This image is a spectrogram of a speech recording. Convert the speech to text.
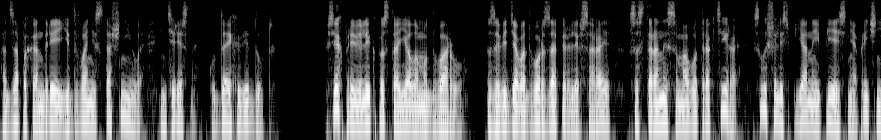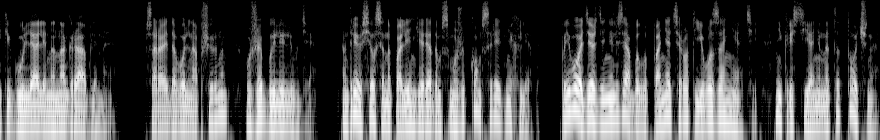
От запаха Андрея едва не стошнило. Интересно, куда их ведут? Всех привели к постоялому двору. Заведя во двор, заперли в сарае. Со стороны самого трактира слышались пьяные песни, опричники гуляли на награбленное. В сарае довольно обширном уже были люди. Андрей уселся на поленье рядом с мужиком средних лет. По его одежде нельзя было понять род его занятий. Не крестьянин это точно,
